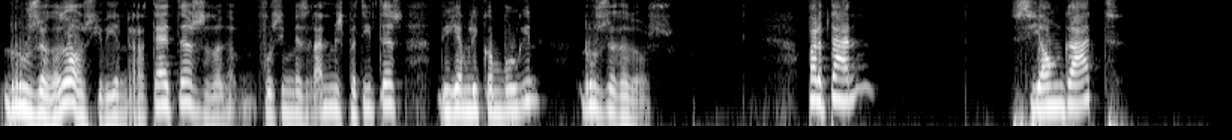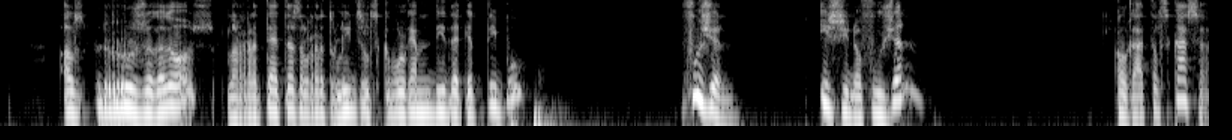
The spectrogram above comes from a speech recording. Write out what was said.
rosegadors, hi havia ratetes, fossin més grans, més petites, diguem-li com vulguin, rosegadors. Per tant, si hi ha un gat, els rosegadors, les ratetes, els ratolins, els que vulguem dir d'aquest tipus, fugen. I si no fugen, el gat els caça.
